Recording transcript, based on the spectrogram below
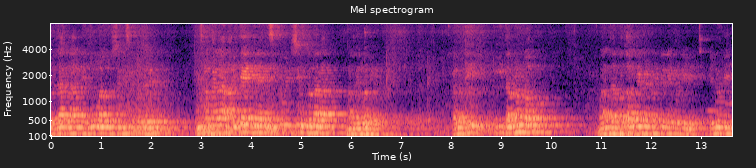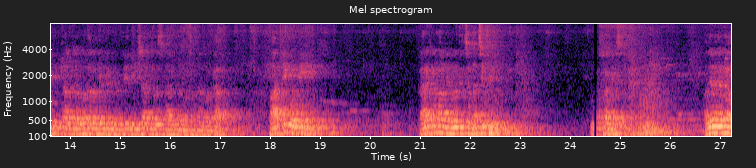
ప్రజాగ్రహాన్ని ఎందుకు వాళ్ళు దృష్టి తీసుకుపోతలేదు? తీసుకపోయినా అయితే అయింది నేను సిగ్గు పెట్టి ఉంటున్నారా? నాకు తెలియదు కాబట్టి ఈ తరుణంలో మనం జరపతలపెట్టినటువంటి రేపటి ఎల్లుండి చాలా జరపతలపెట్టినటువంటి దీక్షా దివస్ కార్యక్రమం సందర్భంగా పార్టీ కొన్ని కార్యక్రమాలు నిర్వర్తించమని చెప్పి అదేవిధంగా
